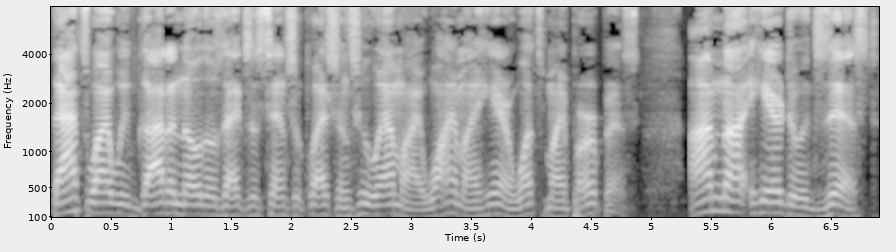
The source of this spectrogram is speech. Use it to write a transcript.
That's why we've got to know those existential questions. Who am I? Why am I here? What's my purpose? I'm not here to exist.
